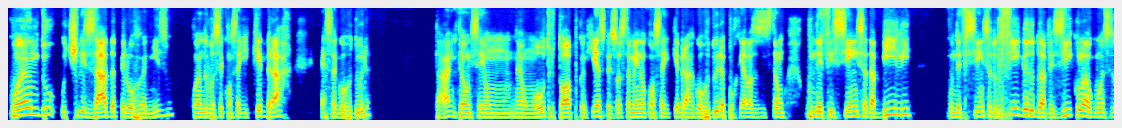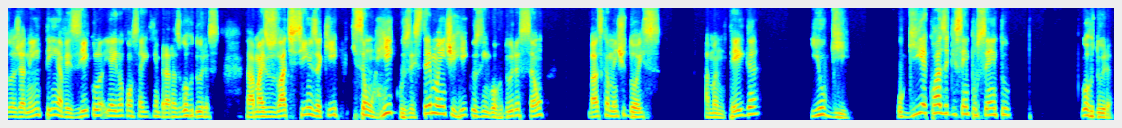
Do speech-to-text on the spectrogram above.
quando utilizada pelo organismo, quando você consegue quebrar essa gordura. Tá? Então, isso aí é um, né, um outro tópico aqui. As pessoas também não conseguem quebrar gordura porque elas estão com deficiência da bile, com deficiência do fígado, da vesícula, algumas pessoas já nem têm a vesícula e aí não conseguem quebrar as gorduras, tá? Mas os laticínios aqui, que são ricos, extremamente ricos em gorduras, são basicamente dois: a manteiga e o ghee. O ghee é quase que 100% gordura.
